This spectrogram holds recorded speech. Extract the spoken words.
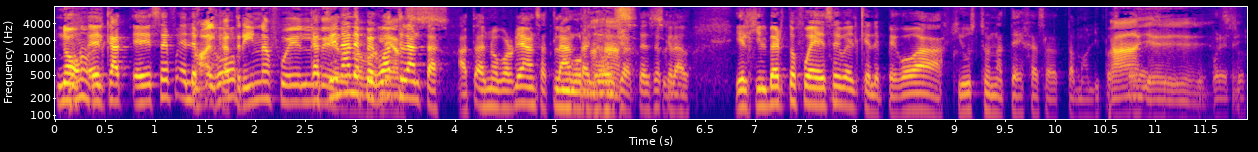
No, No. el Cat- ese fue, le No, el pegó... Katrina fue el de Katrina le Nueva pegó a. Atlanta, a, Nueva Orleans, Atlanta, Nueva Georgia, Orleans, hasta ese sí. lado. Y el Gilberto fue ese, el que le pegó a Houston, a Texas, a Tamaulipas. Ah, eso, ya, ya, Por sí. eso.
